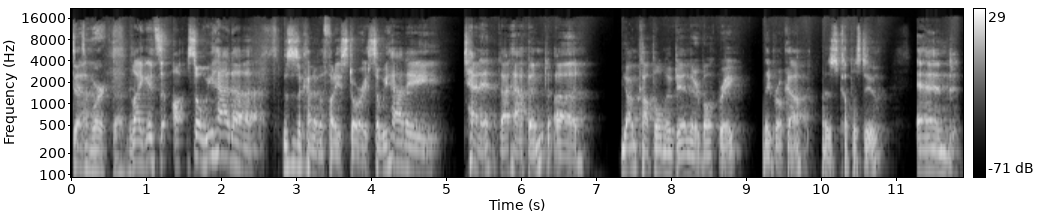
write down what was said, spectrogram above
Doesn't Yeah. work though. Like it's uh, so we had a. This is a kind of a funny story. So we had a tenant that happened. A young couple moved in. They were both great. They broke up, as couples do. And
